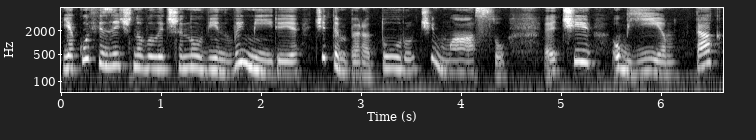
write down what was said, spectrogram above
яку фізичну величину він вимірює, чи температуру, чи масу, е, чи об'єм. Так?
